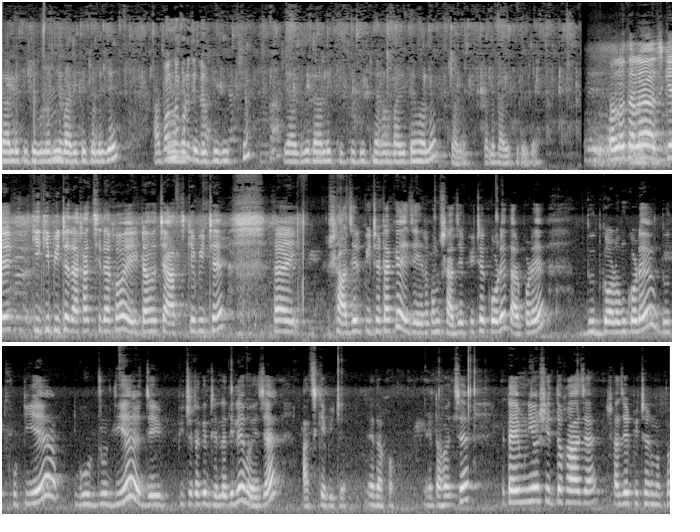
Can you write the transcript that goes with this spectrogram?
তাহলে পিঠেগুলো নিয়ে বাড়িতে চলে যাই। আর তোমাদেরকে দেখিয়ে দিচ্ছি যে আজকে তাহলে কী কী পিঠে আমার বাড়িতে হলো। চলো তাহলে বাড়ি ফিরে যাই। চলো তাহলে আজকে কি কি পিঠে দেখাচ্ছি দেখো এইটা হচ্ছে আজকে পিঠে। এই সাজের পিঠেটাকে এই যে এরকম সাজের পিঠে করে তারপরে দুধ গরম করে দুধ ফুটিয়ে, গুড় টুড় দিয়ে যে পিঠেটাকে ঢেলে দিলে হয়ে যায় আজকে পিঠে। এ দেখো, এটা হচ্ছে, এটা এমনিও সিদ্ধ খাওয়া যায় সাজের পিঠের মতো।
